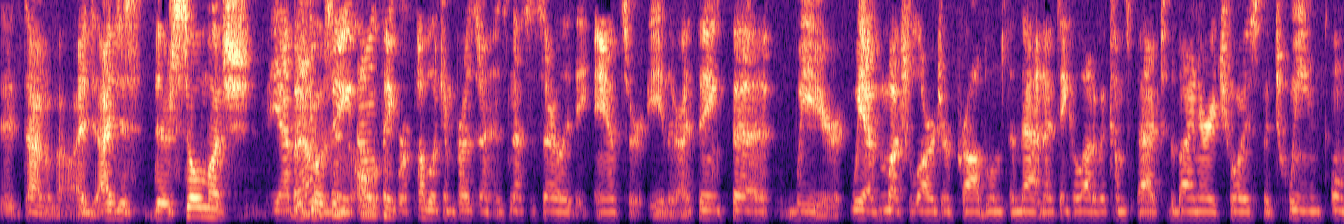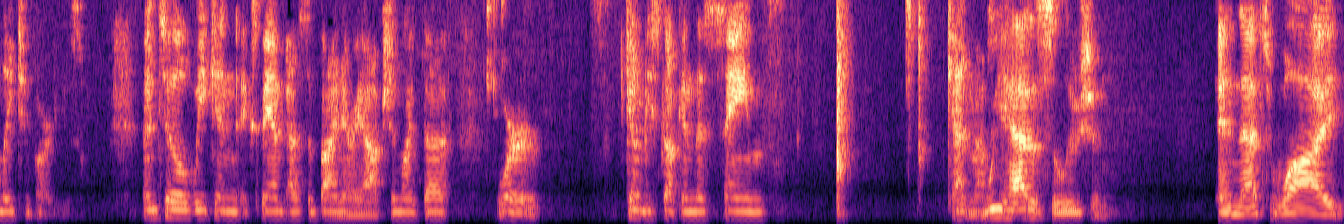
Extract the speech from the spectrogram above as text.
I don't know. I, I just there's so much Yeah, but that I don't goes in think I don't think Republican president is necessarily the answer either. I think that we're we have much larger problems than that, and I think a lot of it comes back to the binary choice between only two parties. Until we can expand past a binary option like that, we're going to be stuck in this same cat and mouse. we game. had a solution. And that's why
